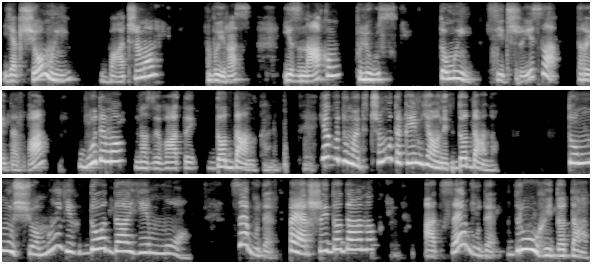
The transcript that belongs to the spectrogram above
Якщо ми бачимо вираз із знаком плюс, то ми ці числа 3 та 2 будемо називати доданками. Як ви думаєте, чому таке ім'я у них доданок? Тому що ми їх додаємо. Це буде перший доданок, а це буде другий доданок.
